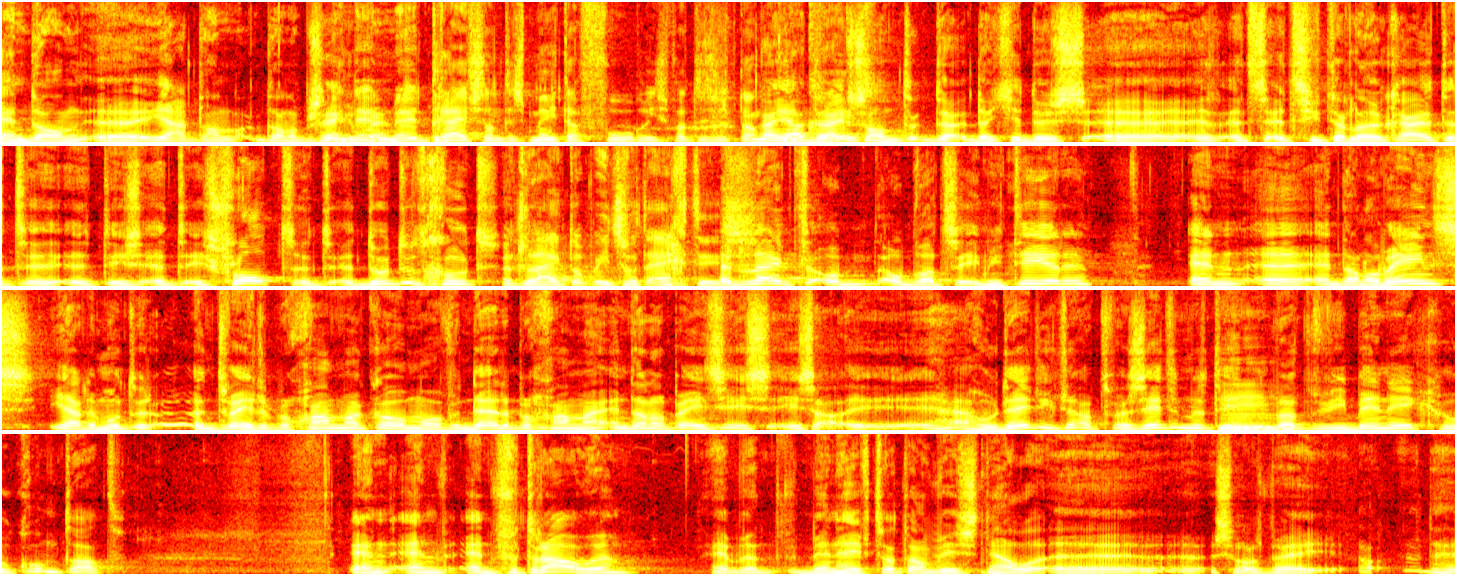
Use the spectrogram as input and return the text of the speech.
En dan, eh, ja, dan, dan op een zeker En, moment. en, drijfstand is metaforisch. Wat is het dan Nou ja, concreet? da- dat je dus, eh, het, het ziet er leuk uit, het, eh, het, is, het is vlot, het, het doet het goed. Het lijkt op iets wat echt is. Het lijkt op, op wat ze imiteren. En, eh, en dan opeens, ja, er moet er een tweede programma komen of een derde programma. En dan opeens is, is eh, ja, hoe deed ik dat? Waar zit hem het in? Wat, wie ben ik? Hoe komt dat? En, en, en vertrouwen, hè, want men heeft dat dan weer snel, eh, zoals wij, hè,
